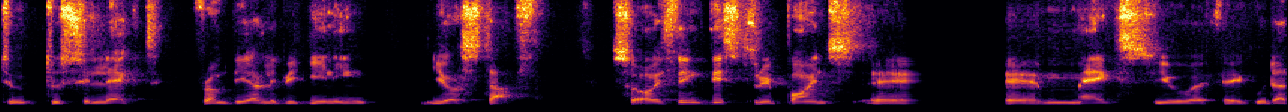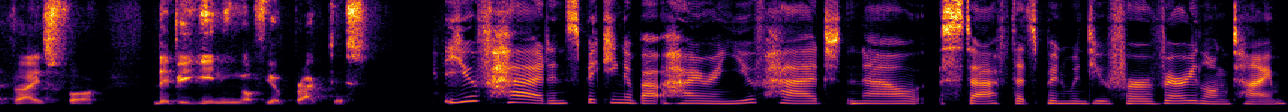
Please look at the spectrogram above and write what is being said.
to, to select from the early beginning your staff. So I think these three points uh, Uh, makes you a, a good advice for the beginning of your practice. You've had, and speaking about hiring, you've had now staff that's been with you for a very long time.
